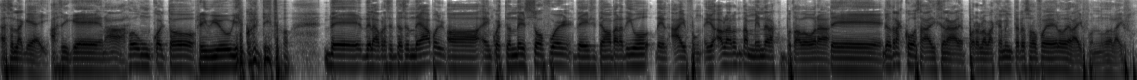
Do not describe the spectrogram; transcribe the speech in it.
Eso es la que hay. Así que nada, fue un corto review bien cortito de, de la presentación de Apple uh, en cuestión del software del sistema operativo del iPhone. Ellos hablaron también de las computadoras, de, de otras cosas adicionales, pero lo más que me interesó fue lo del iPhone, lo del iPhone.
